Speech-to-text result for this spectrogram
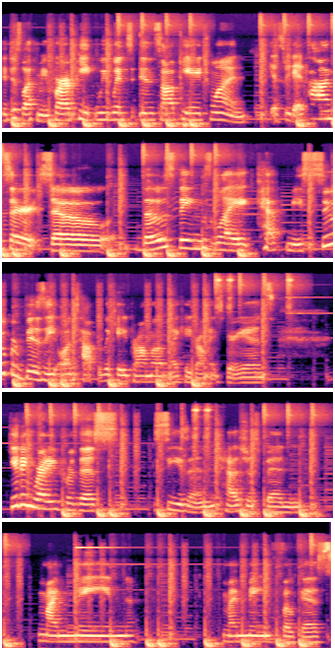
it just left me for our P. We went and saw PH1 Yes, we did. concert. So those things like kept me super busy on top of the K drama, my K drama experience. Getting ready for this season has just been my main my main focus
